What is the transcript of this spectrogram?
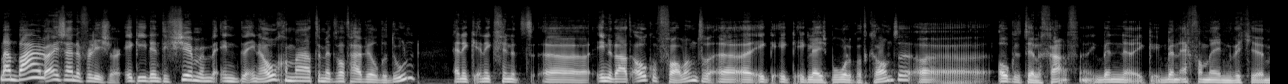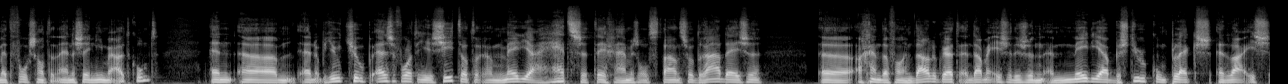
Maar. Wij zijn de verliezer. Ik identificeer me in, in hoge mate met wat hij wilde doen. En ik, en ik vind het uh, inderdaad ook opvallend. Uh, ik, ik, ik lees behoorlijk wat kranten, ook de Telegraaf. Ik ben, ik, ik ben echt van mening dat je met Volkskrant en NRC niet meer uitkomt. En, ehm, en op YouTube enzovoort. En je ziet dat er een media hetze tegen hem is ontstaan zodra deze agenda van hem duidelijk werd. En daarmee is er dus een, een media bestuurcomplex. En daar is,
